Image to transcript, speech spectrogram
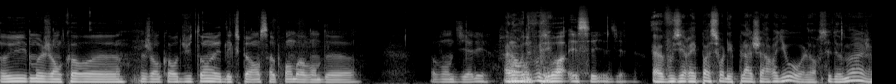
Oui, moi j'ai encore, euh, j'ai encore du temps et de l'expérience à prendre avant de, avant d'y aller. Enfin, Alors, avant de vous- pouvoir essayer d'y aller. Euh, vous irez pas sur les plages à Rio, alors c'est dommage.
